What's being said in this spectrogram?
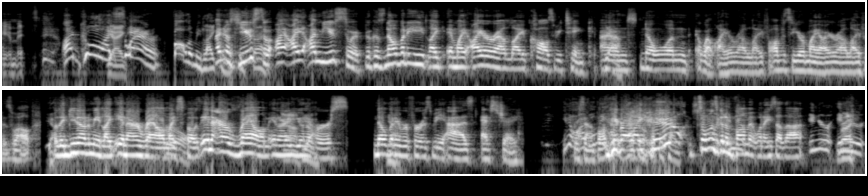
God damn it. I'm cool, I Yikes. swear. Follow me, like I just used to. I, I I'm used to it because nobody like in my IRL life calls me Tink, Yeah. and no one. Well, IRL life. Obviously, you're my IRL life as well. Yeah. But like, you know what I mean? Like in our realm, I suppose. In our realm, in our Yeah. Yeah. universe, nobody Yeah. refers me as SJ, You know, for example. only people are like, a "Who?" times. So, Someone's like, gonna in your- vomit when I said that. In your in Right. your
